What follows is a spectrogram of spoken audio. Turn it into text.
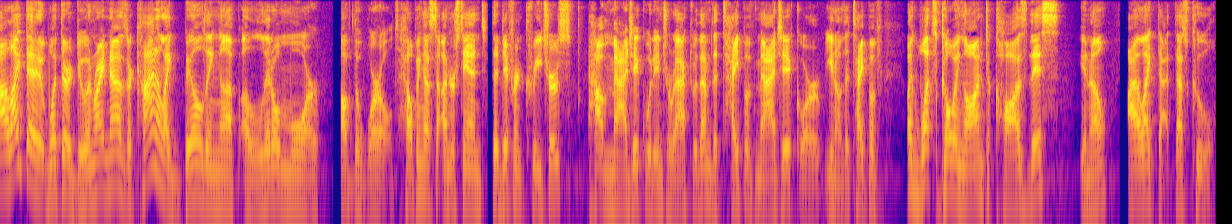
I like that what they're doing right now is they're kind of like building up a little more of the world, helping us to understand the different creatures, how magic would interact with them, the type of magic or, you know, the type of like what's going on to cause this, you know? I like that. That's cool.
